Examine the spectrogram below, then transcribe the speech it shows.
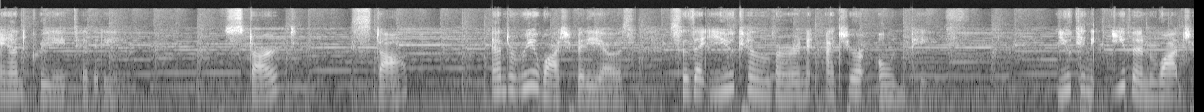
and creativity. Start, stop, and rewatch videos so that you can learn at your own pace. You can even watch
